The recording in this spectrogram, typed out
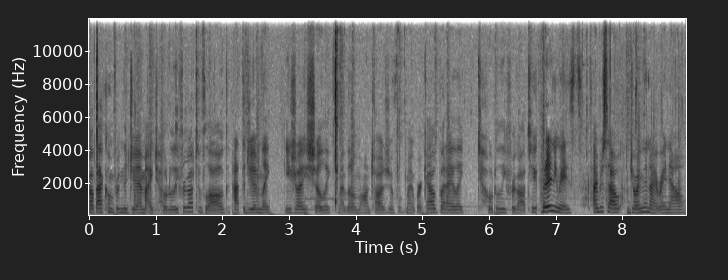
Got back home from the gym. I totally forgot to vlog at the gym. Like usually I show like my little montage of my workout, but I like totally forgot to. But anyways, I'm just out enjoying the night right now.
